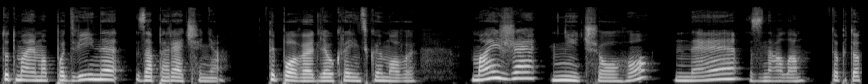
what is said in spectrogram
Тут маємо подвійне заперечення, типове для української мови. Майже нічого не знала. Тобто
